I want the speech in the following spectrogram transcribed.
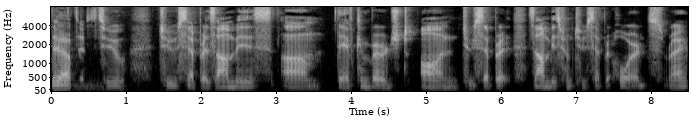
There's, yep. there's two two separate zombies. Um, they have converged on two separate zombies from two separate hordes, right?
